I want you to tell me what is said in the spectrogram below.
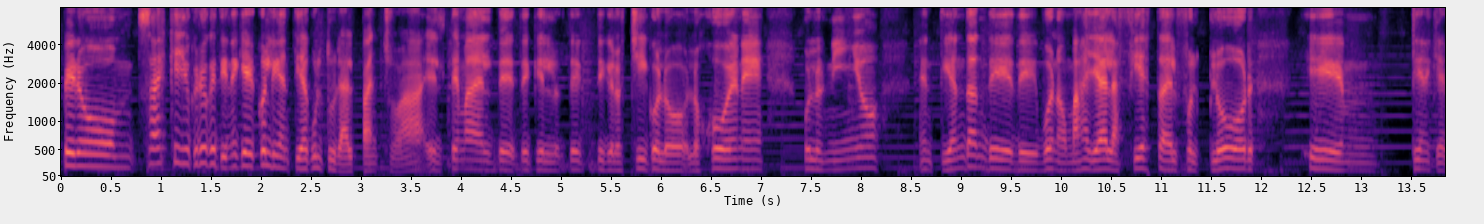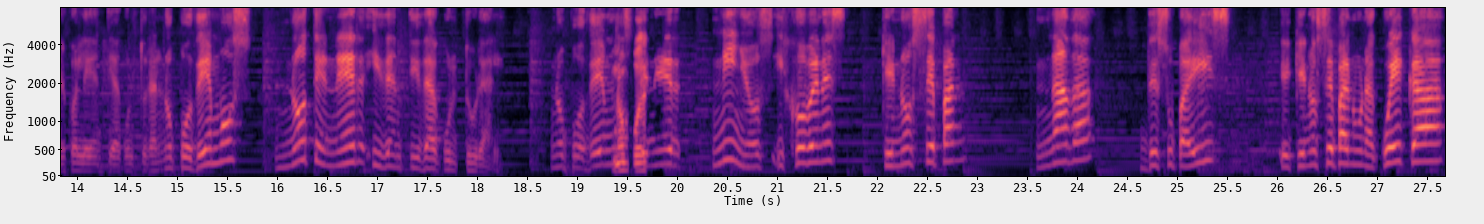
pero ¿sabes qué? Yo creo que tiene que ver con la identidad cultural, Pancho, ¿ah? el tema de, que, de, que los chicos, los jóvenes o los niños entiendan de, bueno, más allá de la fiesta del folclore, em, tiene que ver con la identidad cultural. No podemos no tener identidad cultural. No podemos tener niños y jóvenes que no sepan nada de su país, eh, que no sepan una cueca,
